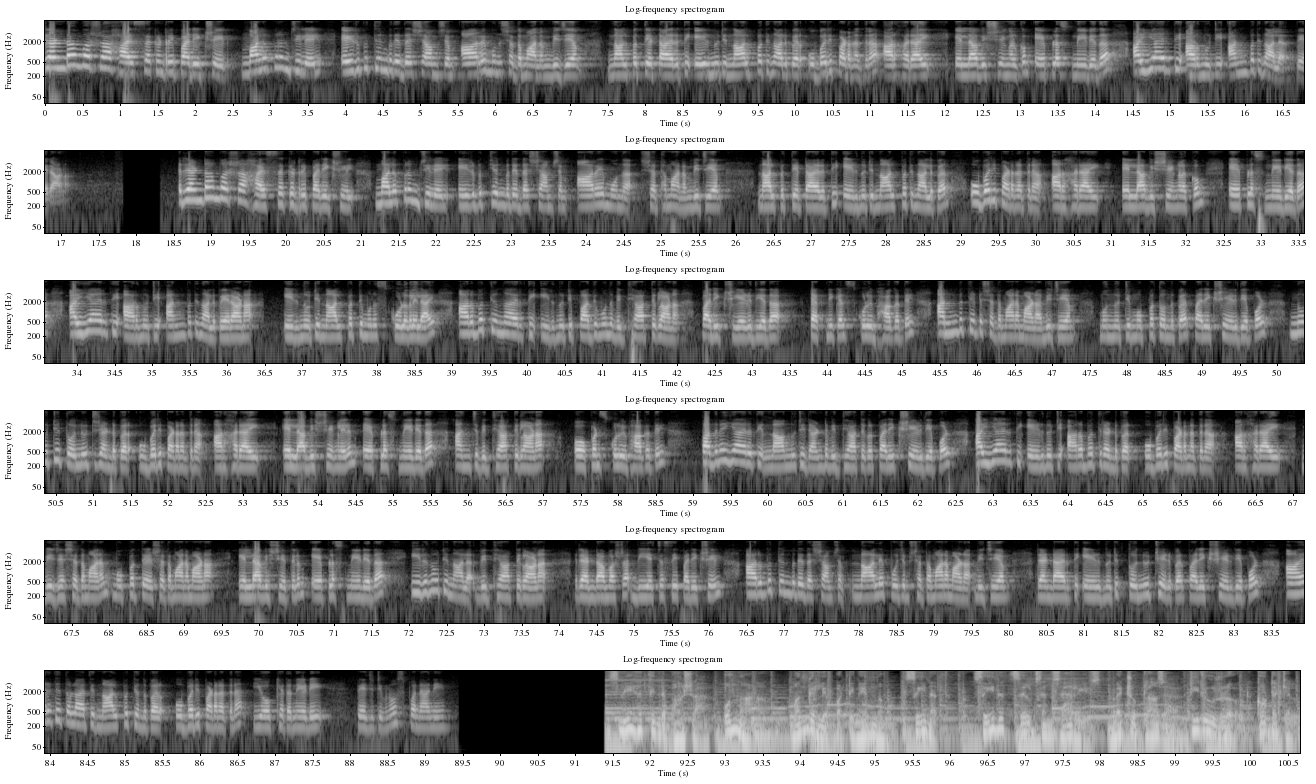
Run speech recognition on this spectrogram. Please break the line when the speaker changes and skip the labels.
രണ്ടാം വർഷ higher secondary പരീക്ഷയിൽ മലപ്പുറം ജില്ലയിൽ എഴുപത്തിയൊൻപത് ദശാംശം ആറ് മൂന്ന് ശതമാനം വിജയം. നാൽപ്പത്തി എട്ടായിരത്തി എഴുന്നൂറ്റി നാൽപ്പത്തിനാല് പേർ ഉപരിപഠനത്തിന് അർഹരായി. എല്ലാ വിഷയങ്ങൾക്കും എ പ്ലസ് നേടിയത് അയ്യായിരത്തി അറുന്നൂറ്റി അൻപത്തിനാല് പേരാണ്. രണ്ടാം വർഷ ഹയർ സെക്കൻഡറി പരീക്ഷയിൽ മലപ്പുറം ജില്ലയിൽ എഴുപത്തിയൊൻപത് ദശാംശം ആറ് മൂന്ന് ശതമാനം വിജയം. നാൽപ്പത്തി എട്ടായിരത്തി എഴുന്നൂറ്റി നാൽപ്പത്തിനാല് പേർ ഉപരിപഠനത്തിന് അർഹരായി. എല്ലാ വിഷയങ്ങൾക്കും എ പ്ലസ് നേടിയത് അയ്യായിരത്തി അറുന്നൂറ്റി അൻപത്തിനാല് പേരാണ്. ഇരുന്നൂറ്റി നാൽപ്പത്തി മൂന്ന് സ്കൂളുകളിലായി അറുപത്തിയൊന്നായിരത്തി ഇരുന്നൂറ്റി പതിമൂന്ന് വിദ്യാർത്ഥികളാണ് പരീക്ഷ എഴുതിയത്. ടെക്നിക്കൽ സ്കൂൾ വിഭാഗത്തിൽ അൻപത്തിയെട്ട് ശതമാനമാണ് വിജയം. മുന്നൂറ്റി മുപ്പത്തൊന്ന് പേർ പരീക്ഷ എഴുതിയപ്പോൾ നൂറ്റി തൊണ്ണൂറ്റി രണ്ട് പേർ ഉപരിപഠനത്തിന് അർഹരായി. എല്ലാ വിഷയങ്ങളിലും എ പ്ലസ് നേടിയത് അഞ്ച് വിദ്യാർത്ഥികളാണ്. ഓപ്പൺ സ്കൂൾ വിഭാഗത്തിൽ പതിനയ്യായിരത്തി നാനൂറ്റി രണ്ട് വിദ്യാർത്ഥികൾ പരീക്ഷ എഴുതിയപ്പോൾ അയ്യായിരത്തി എഴുന്നൂറ്റി അറുപത്തിരണ്ട് പേർ ഉപരിപഠനത്തിന് അർഹരായി. വിജയ ശതമാനം മുപ്പത്തേഴ് ശതമാനമാണ്. എല്ലാ വിഷയത്തിലും എ പ്ലസ് നേടിയത് ഇരുന്നൂറ്റിനാല് വിദ്യാർത്ഥികളാണ്. രണ്ടാം വർഷ വി എച്ച് എസ് സി പരീക്ഷയിൽ അറുപത്തിയൊൻപത് ദശാംശം നാല് പൂജ്യം ശതമാനമാണ് വിജയം. രണ്ടായിരത്തി എഴുന്നൂറ്റി തൊണ്ണൂറ്റിയേഴ് പേർ പരീക്ഷ എഴുതിയപ്പോൾ ആയിരത്തി തൊള്ളായിരത്തി നാൽപ്പത്തിയൊന്ന് പേർ ഉപരിപഠനത്തിന് യോഗ്യത നേടി. പേജിറ്റീവ് ന്യൂസ് പൊന്നാനി.
സ്നേഹത്തിന്റെ ഭാഷ ഒന്നാണ്. മംഗല്യപ്പട്ടിനെന്നും Zeenath. Zeenath silks and sarees. Metro plaza Tirur road Kottakkal.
